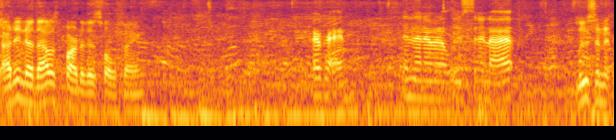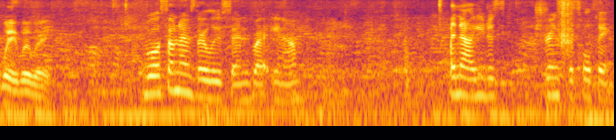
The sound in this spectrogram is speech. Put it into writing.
I didn't know that was part of this whole thing. Okay. And then I'm gonna loosen it up. Loosen it. Wait, wait, wait. Well, sometimes they're loosened, but you know. And now you just drink this whole thing.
